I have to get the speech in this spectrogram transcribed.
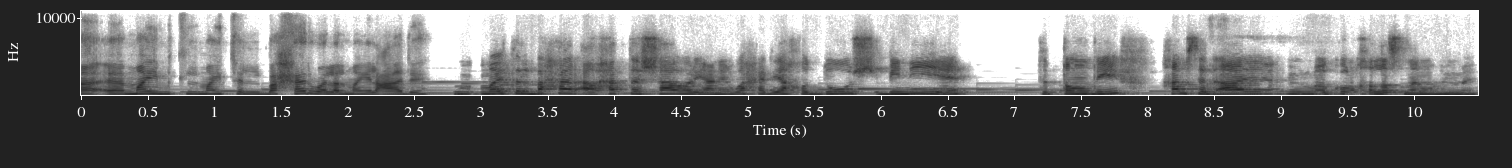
آه مي مثل مية البحر ولا المي العادي؟ مية البحر أو حتى الشاور يعني الواحد ياخذ دوش بنية التنظيف. خمس دقائق نكون خلصنا المهمة.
